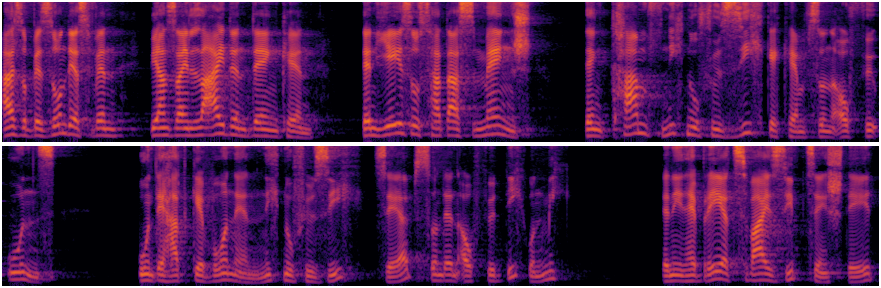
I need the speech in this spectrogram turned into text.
Also besonders, wenn wir an sein Leiden denken, denn Jesus hat als Mensch den Kampf nicht nur für sich gekämpft, sondern auch für uns. Und er hat gewonnen, nicht nur für sich selbst, sondern auch für dich und mich. Denn in Hebräer 2,17 steht,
